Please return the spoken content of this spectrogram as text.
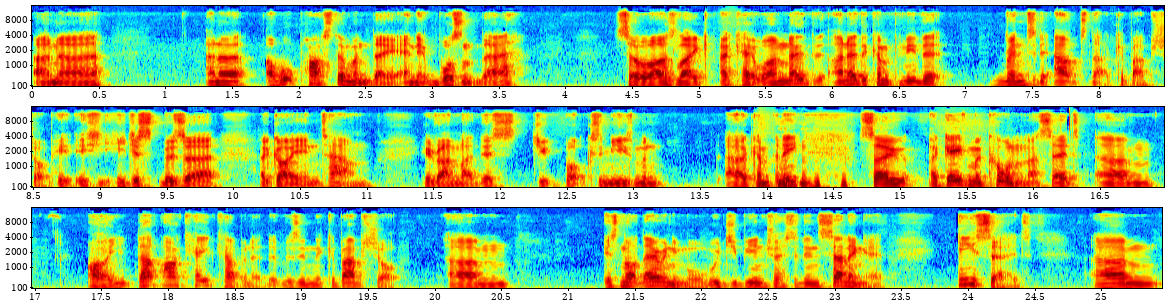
and uh, and uh, I walked past them one day, and it wasn't there. So I was like, okay, well, I know the, I know the company that rented it out to that kebab shop. He he he just was a a guy in town who ran like this jukebox amusement uh, company. so I gave him a call and I said, um, oh, that arcade cabinet that was in the kebab shop, um, it's not there anymore. Would you be interested in selling it? He said, um,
